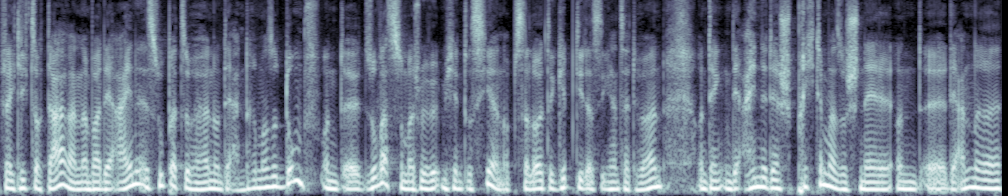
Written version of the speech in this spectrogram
Vielleicht liegt es auch daran, aber der eine ist super zu hören und der andere immer so dumpf. Und äh, sowas zum Beispiel würde mich interessieren, ob es da Leute gibt, die das die ganze Zeit hören und denken, der eine, der spricht immer so schnell und äh, der andere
